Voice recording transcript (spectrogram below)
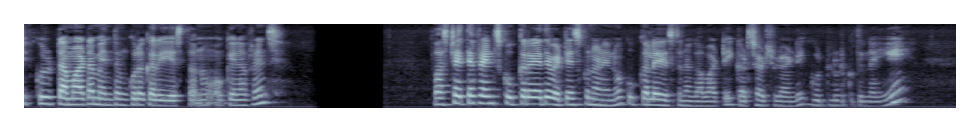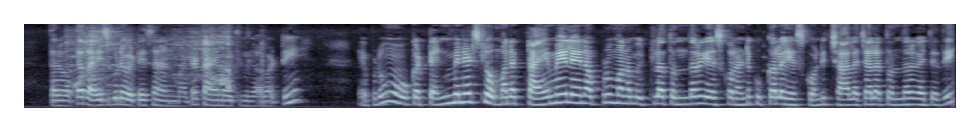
చిక్కుడు టమాటా మెంతం కూర కర్రీ చేస్తాను. ఓకేనా ఫ్రెండ్స్? ఫస్ట్ అయితే ఫ్రెండ్స్ కుక్కర్ అయితే పెట్టేసుకున్నాను నేను. కుక్కర్లో వేస్తున్నాను కాబట్టి ఇక్కడ సైడ్ చూడండి గుడ్లు ఉడుకుతున్నాయి. తర్వాత రైస్ కూడా పెట్టేశాను అనమాట టైం అవుతుంది కాబట్టి. ఇప్పుడు ఒక టెన్ మినిట్స్లో మనకు టైమే లేనప్పుడు మనం ఇట్లా తొందరగా వేసుకోవాలంటే కుక్కర్లో వేసుకోండి. చాలా చాలా తొందరగా అవుతుంది.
